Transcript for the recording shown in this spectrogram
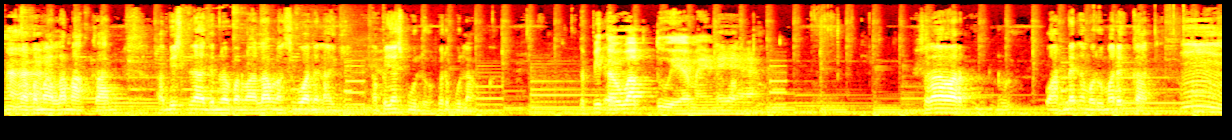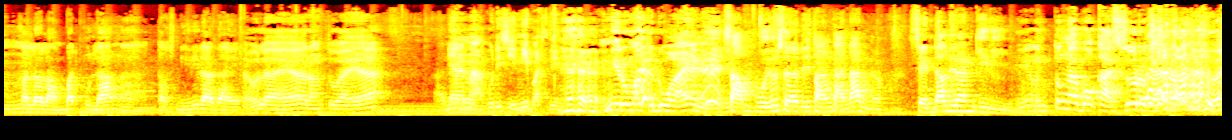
Ah. 8 malam makan habis jam 8 malam langsung ke warnet lagi sampai jam 10 baru pulang tapi tahu waktu ya mainnya ya. soalnya war- warnet sama rumah dekat Hmm. kalau lambat pulang nah, tahu sendiri lah guys Tahu lah ya orang tua ya. Ini Ada- anakku di sini pasti. Ini rumah kedua ya nih. sapu terus ada di tangan kanan sendal di tangan kiri Ya, untung nggak bawa kasur kan orang tua.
